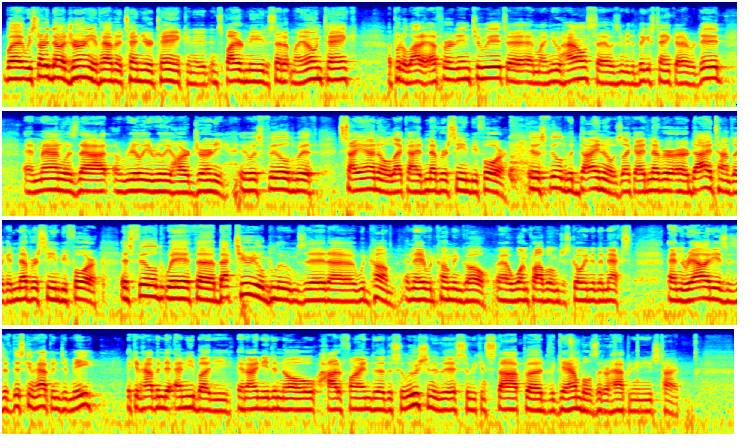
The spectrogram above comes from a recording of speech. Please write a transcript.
but we started down a journey of having a 10 year tank, and it inspired me to set up my own tank. I put a lot of effort into it at my new house. It was going to be the biggest tank I ever did. And man, was that a really, really hard journey. It was filled with cyano like I had never seen before. It was filled with dinos like I had never, or diatoms like I'd never seen before. It was filled with uh, bacterial blooms that uh, would come, and they would come and go. Uh, one problem just going to the next. And the reality is, is if this can happen to me, it can happen to anybody, and I need to know how to find uh, the solution to this so we can stop uh, the gambles that are happening each time.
